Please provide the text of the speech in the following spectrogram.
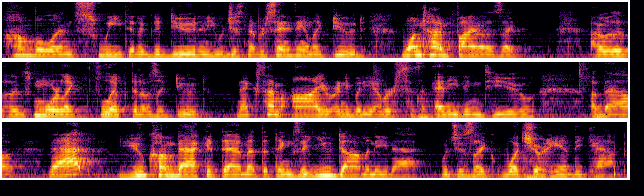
humble and sweet and a good dude, and he would just never say anything. I'm like, dude. One time, fine, I was like, I was, I was more like flipped, and I was like, dude, next time I or anybody ever says anything to you about that, you come back at them at the things that you dominate at, which is like, what's your handicap?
